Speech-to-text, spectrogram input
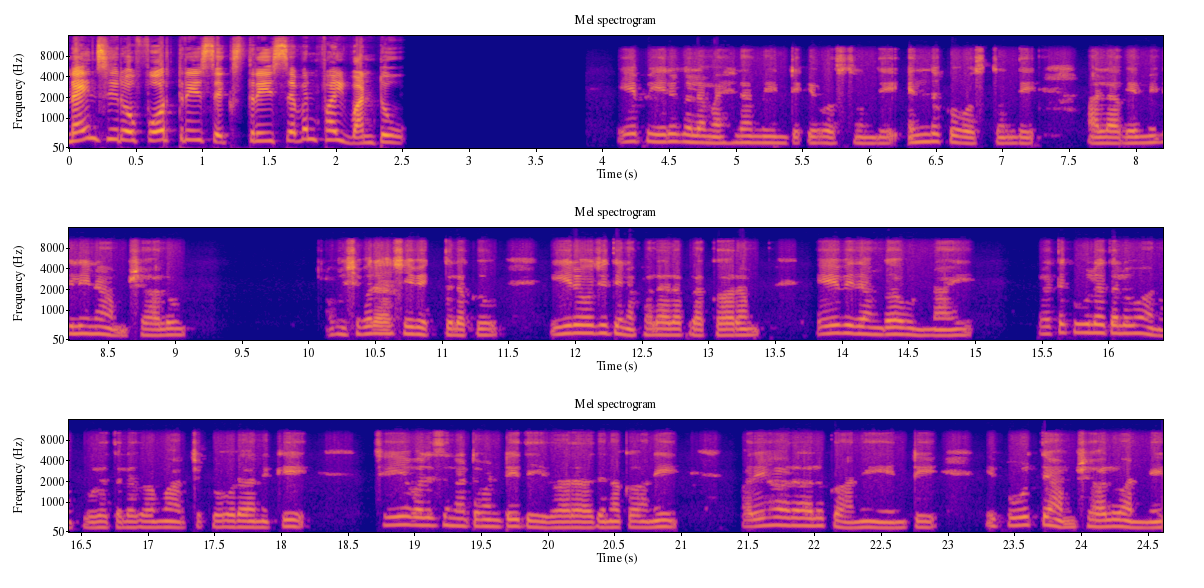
nine zero four three six three seven five one two. ఏ పేరు గల మహిళ మీ ఇంటికి వస్తుంది? ఎందుకు వస్తుంది? అలాగే మిగిలిన అంశాలు. వృషభరాశి వ్యక్తులకు ఈ రోజు దినఫలాల ప్రకారం ఏ విధంగా ఉన్నాయి? ప్రతికూలతలు అనుకూలతలుగా మార్చుకోవడానికి చేయవలసినటువంటి దేవారాధన కానీ పరిహారాలు కానీ ఏంటి? ఈ పూర్తి అంశాలు అన్నీ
